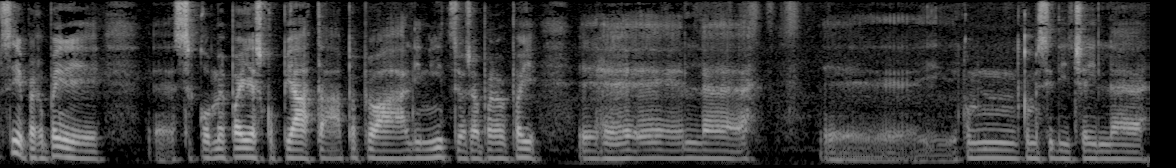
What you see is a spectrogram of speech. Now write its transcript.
sì, perché poi eh, siccome poi è scoppiata proprio all'inizio, cioè poi eh, il, eh, com- come si dice, il,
